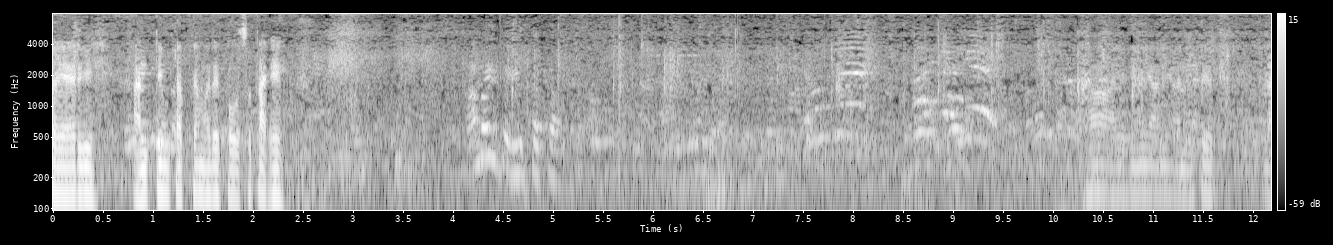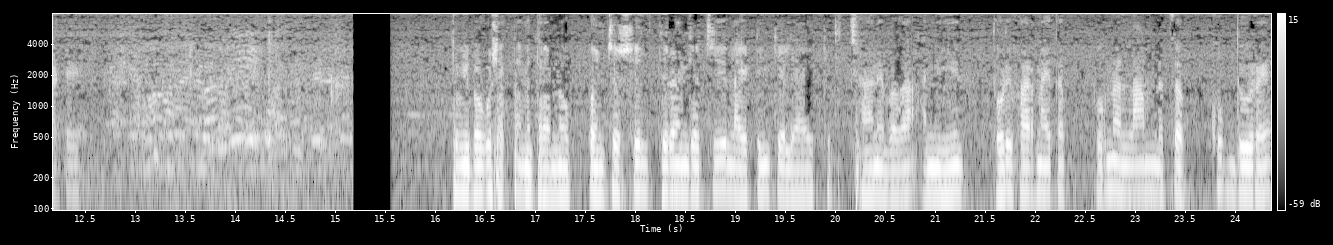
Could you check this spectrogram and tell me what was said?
तयारी अंतिम टप्प्यामध्ये पोहोचत आहे. हा आहे मी आणि अनिकेत. लाटे. तुम्ही बघू शकता मित्रांनो पंचशील तिरंग्याची लाइटिंग केली आहे. किती छान आहे बघा. आणि ही थोडीफार नाही तर पूर्ण लांब लचक खूप दूर आहे.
